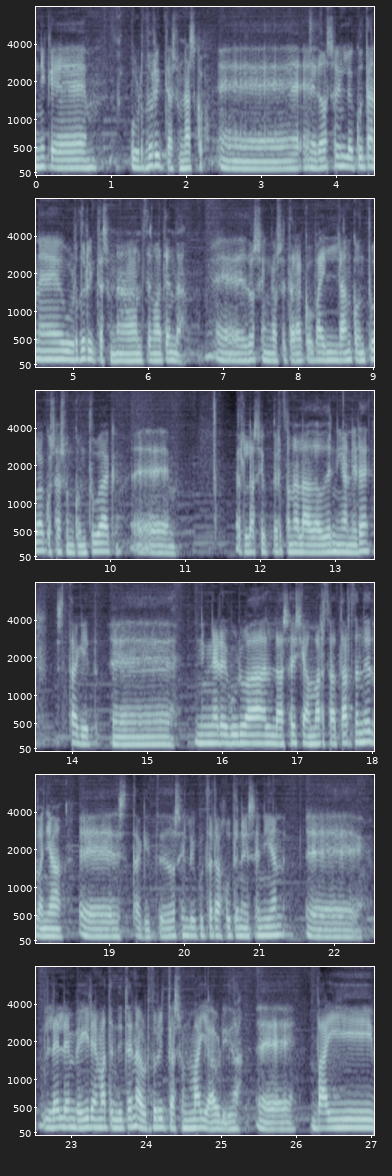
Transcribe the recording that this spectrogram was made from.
Nik e, urduritasun asko. E, edo zein lekutan e, urduritasuna antzematen da. E, edo zein gauzetarako, bai lan kontuak, osasun kontuak, e, erlazio pertsonala daudenian ere, ez dakit, e, nik nire burua lasaixia martza hartzen dut, baina e, ez dakit, edo zein lekutara juten esenian, e, lehen begira ematen ditena urduritasun maila hori da. E, bai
